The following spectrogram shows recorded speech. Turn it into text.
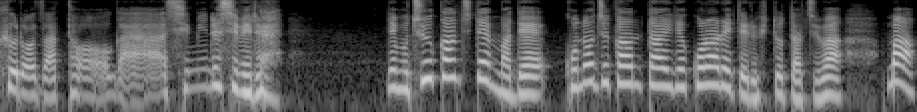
黒砂糖がしみるしみる。でも中間地点までこの時間帯で来られてる人たちは、まあ、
